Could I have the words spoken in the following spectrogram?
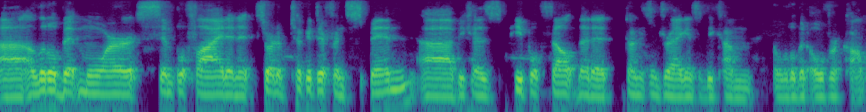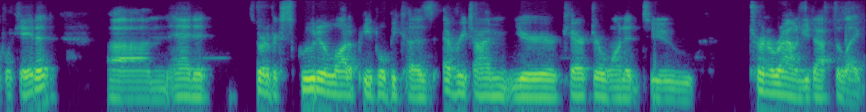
uh, a little bit more simplified, and it sort of took a different spin uh, because people felt that it Dungeons and Dragons had become a little bit overcomplicated, um, and it sort of excluded a lot of people because every time your character wanted to turn around, you'd have to like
